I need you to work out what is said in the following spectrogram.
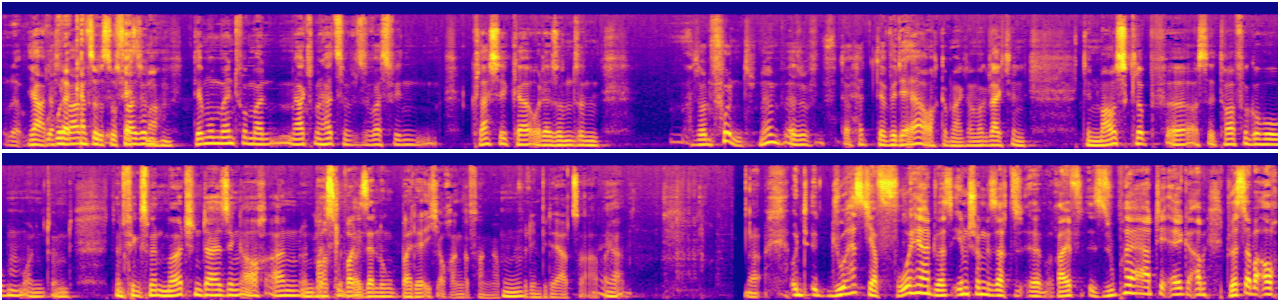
Oder, Ja, das oder war- kannst du das so festmachen? der Moment, wo man merkt, man hat so sowas wie einen Klassiker oder so, ein- so, ein, so ein Fund. Ne? Also das hat der WDR auch gemacht. Da haben wir gleich den, den Mausclub äh, aus der Taufe gehoben und, und dann fing es mit Merchandising auch an. Und Mausclub war die Sendung, bei der ich auch angefangen habe, für den WDR zu arbeiten. Ja. Ja. Und äh, du hast ja vorher, du hast eben schon gesagt, äh, Ralf, Super RTL gearbeitet. Du hast aber auch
